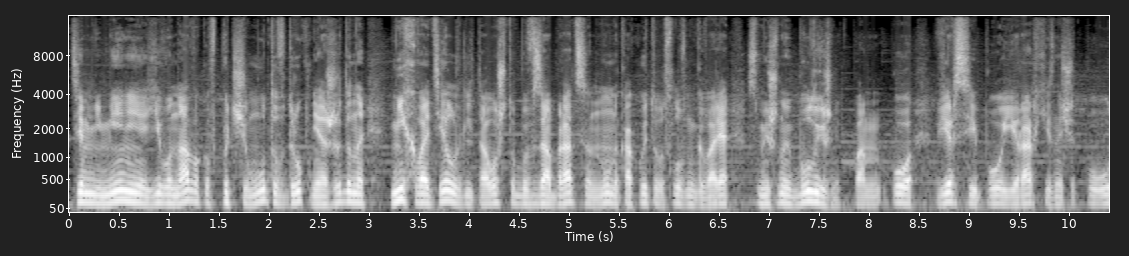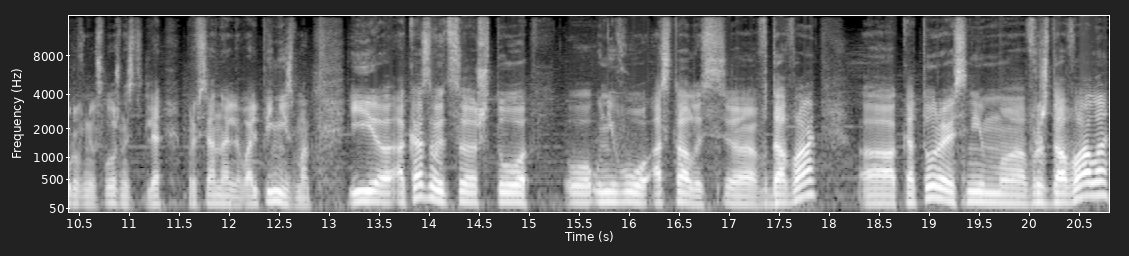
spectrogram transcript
тем не менее его навыков почему-то вдруг неожиданно не хватило для того, чтобы взобраться, ну, на какой-то, условно говоря, смешной булыжник по, по версии, по иерархии, значит, по уровню сложности для профессионального альпинизма. И оказывается, что у него осталась э, вдова, которая с ним а, враждовала.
